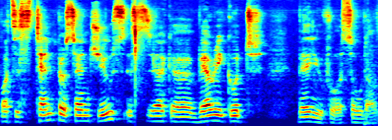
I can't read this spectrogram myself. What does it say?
But this 10% juice is like a very good value for a soda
